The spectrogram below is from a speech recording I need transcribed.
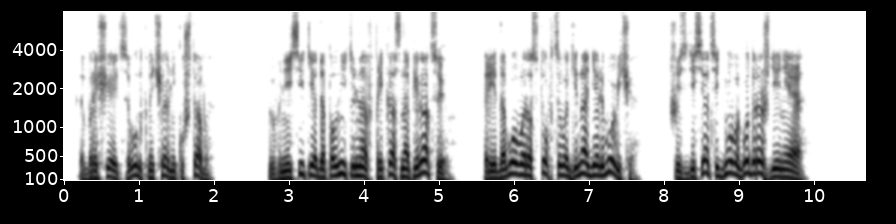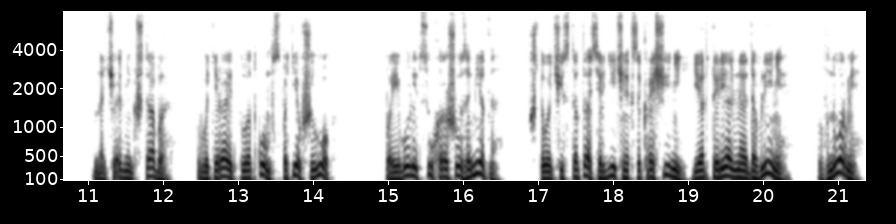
— обращается он к начальнику штаба. «Внесите дополнительно в приказ на операцию рядового ростовцева Геннадия Львовича, 67-го года рождения». Начальник штаба вытирает платком вспотевший лоб. По его лицу хорошо заметно, что частота сердечных сокращений и артериальное давление в норме.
